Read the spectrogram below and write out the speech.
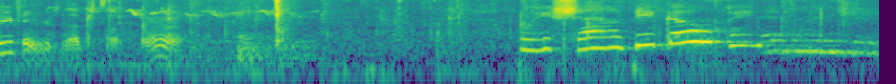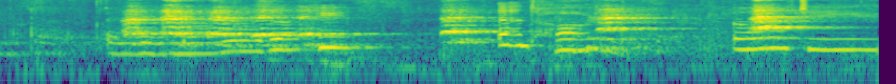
Three fingers up. It's like. ugh. We shall be going over the heath and heart of Jesus.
